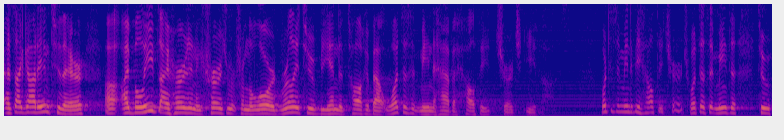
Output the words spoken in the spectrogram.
as I got into there, uh, I believed I heard an encouragement from the Lord really to begin to talk about what does it mean to have a healthy church ethos? What does it mean to be a healthy church? What does it mean to, to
